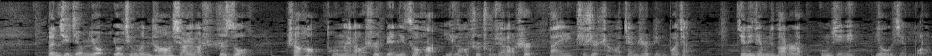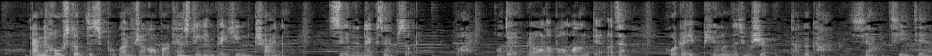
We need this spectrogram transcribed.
本期节目由有请文涛、小易老师制作，陈浩、同内老师编辑策划，易老师、楚学老师翻译支持，陈浩监制并播讲。今天节目就到这了，恭喜你又进步了。I'm the host of this program, 陈浩 Broadcasting in Beijing, China. See you in the next episode. 哦，对了，别忘了帮忙点个赞，或者以评论的形式打个卡。下期见。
